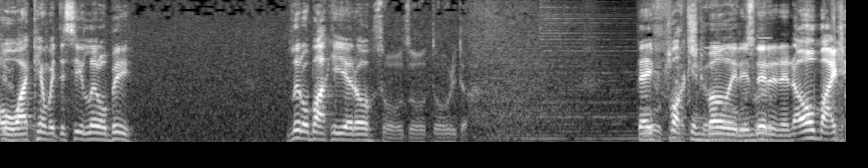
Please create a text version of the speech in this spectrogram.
Oh, I can't wait to see Little B. Little Bakiero. They fucking bullied him, didn't it? Oh my god.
